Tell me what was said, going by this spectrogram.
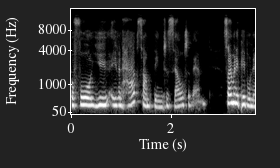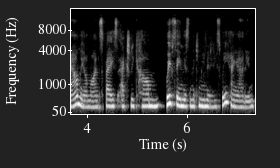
before you even have something to sell to them? So many people now in the online space actually come, we've seen this in the communities we hang out in.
